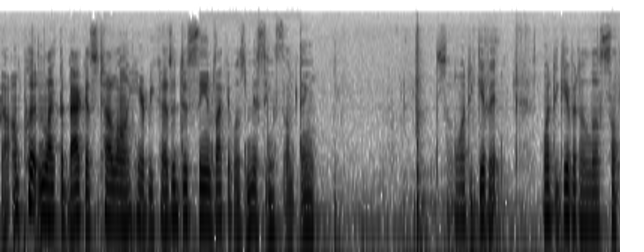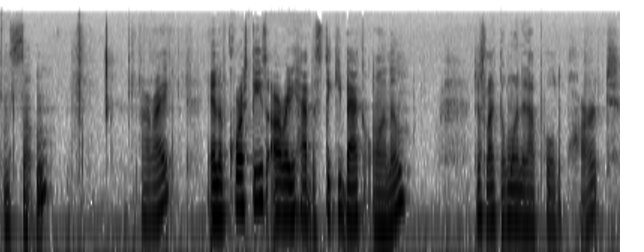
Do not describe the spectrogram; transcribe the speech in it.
Y'all, I'm putting like the back of its tail on here because it just seems like it was missing something. So I want to give it, want to give it a little something, something. All right. And of course, these already have the sticky back on them, just like the one that I pulled apart.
